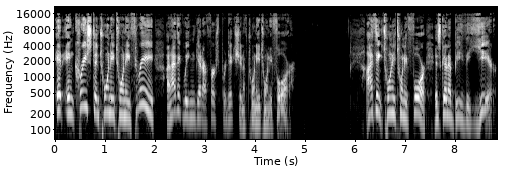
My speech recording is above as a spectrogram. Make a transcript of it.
It increased in 2023, and I think we can get our first prediction of 2024. I think 2024 is going to be the year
